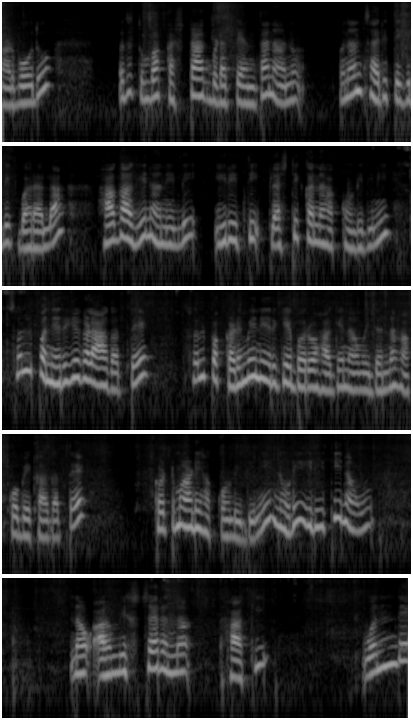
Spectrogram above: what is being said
ಮಾಡ್ಬೋದು. ಅದು ತುಂಬ ಕಷ್ಟ ಆಗಿಬಿಡತ್ತೆ ಅಂತ ನಾನು ಒಂದೊಂದು ಸಾರಿ ತೆಗಿಲಿಕ್ಕೆ ಬರಲ್ಲ. ಹಾಗಾಗಿ ನಾನಿಲ್ಲಿ ಈ ರೀತಿ ಪ್ಲ್ಯಾಸ್ಟಿಕ್ಕನ್ನು ಹಾಕ್ಕೊಂಡಿದ್ದೀನಿ. ಸ್ವಲ್ಪ ನೆರಿಗೆಗಳಾಗತ್ತೆ. ಸ್ವಲ್ಪ ಕಡಿಮೆ ನೀರಿಗೆ ಬರೋ ಹಾಗೆ ನಾವು ಇದನ್ನು ಹಾಕ್ಕೋಬೇಕಾಗತ್ತೆ. ಕಟ್ ಮಾಡಿ ಹಾಕ್ಕೊಂಡಿದ್ದೀನಿ. ನೋಡಿ, ಈ ರೀತಿ ನಾವು ನಾವು ಆ ಮಿಕ್ಸ್ಚರನ್ನು ಹಾಕಿ ಒಂದೇ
